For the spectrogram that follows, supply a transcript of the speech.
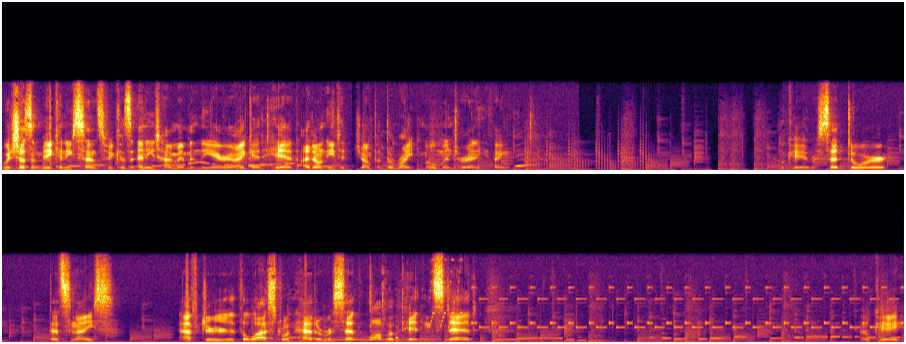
which doesn't make any sense because anytime I'm in the air I get hit, I don't need to jump at the right moment or anything. Okay, reset door, that's nice. After the last one had a reset lava pit instead. Okay,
